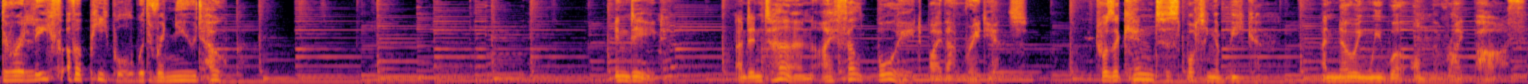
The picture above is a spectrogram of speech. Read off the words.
the relief of a people with renewed hope. Indeed. And in turn, I felt buoyed by that radiance. 'Twas akin to spotting a beacon and knowing we were on the right path.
